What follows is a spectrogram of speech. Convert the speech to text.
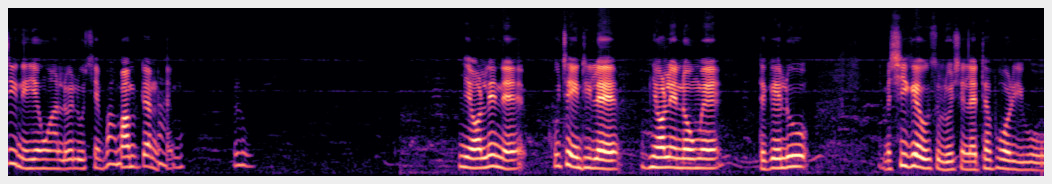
ကြည့်နေရုံကလွယ်လို့ရှင်ဘာမှမတက်နိုင်ဘူးအဲ့လို မျောလင့်နေခုချိန်ထိလည်းမျောလင့်တော့မဲတကယ်လို့မရှိခဲ့ဘူးဆိုလို့ရှရင်လည်းဓာတ်ဖော်ဒီကို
